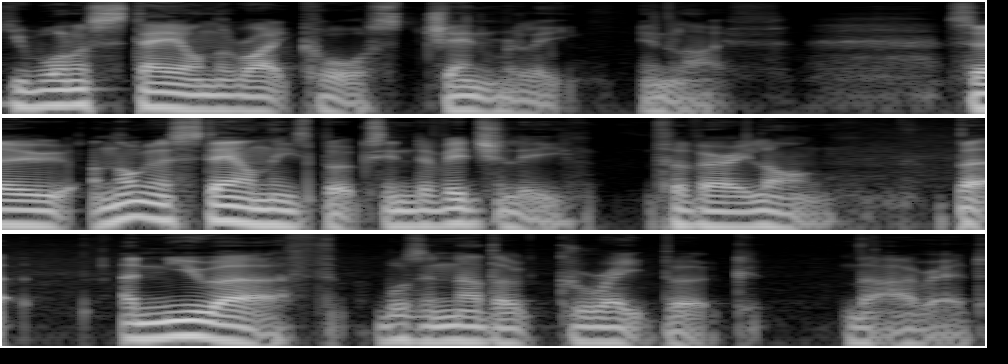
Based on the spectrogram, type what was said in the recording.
you want to stay on the right course generally in life. So I'm not going to stay on these books individually for very long, but A New Earth was another great book that I read.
